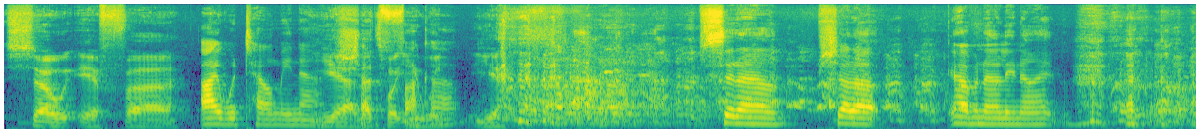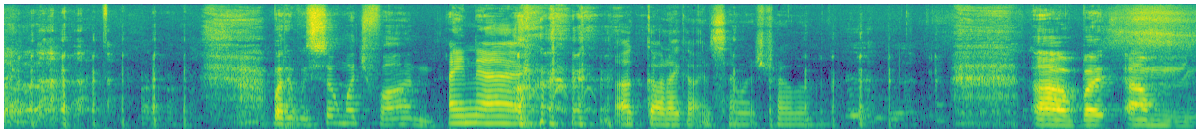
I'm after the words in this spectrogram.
So if uh, I would tell me now. Yeah, that's what you would. Up. Yeah. Sit down. Shut up. Have an early night. but it was so much fun. I know. oh God, I got in so much trouble. Uh, but um,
